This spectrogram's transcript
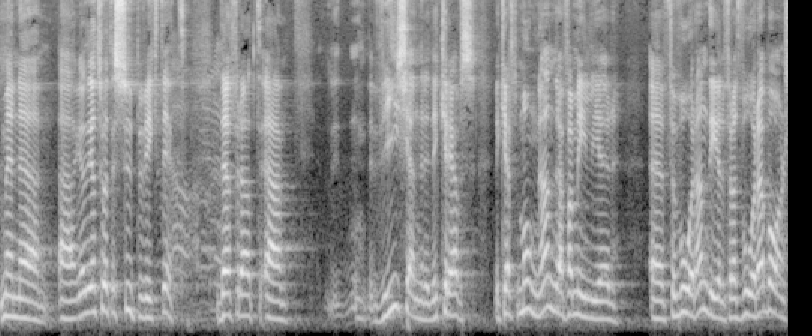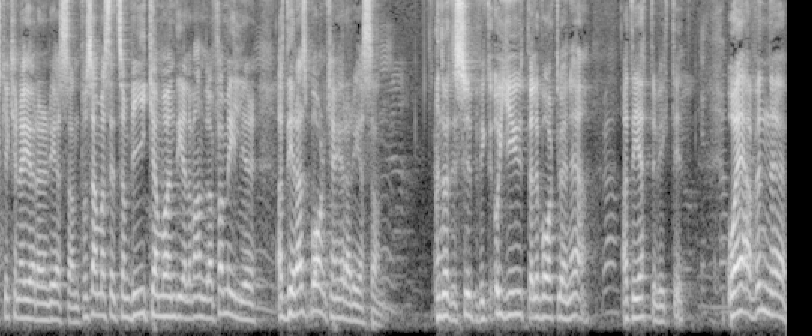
Men eh, jag, jag tror att det är superviktigt. Därför att eh, vi känner det, det krävs, det krävs många andra familjer för våran del för att våra barn ska kunna göra den resan. På samma sätt som vi kan vara en del av andra familjer, att deras barn kan göra resan. Jag tror att det är superviktigt. Och ut eller vart du än är. Att det är jätteviktigt. Och även, eh,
